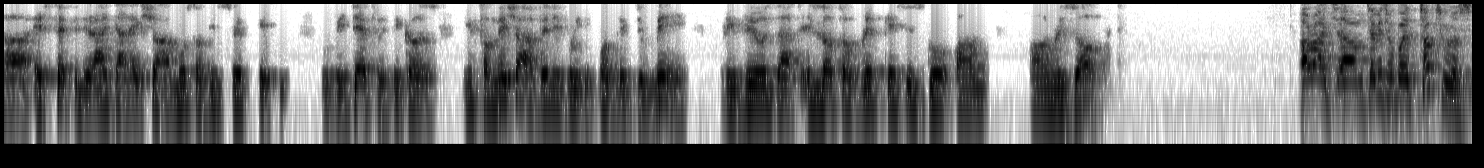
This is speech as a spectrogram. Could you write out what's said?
uh, a step in the right direction, and most of these rape cases will be dealt with because information available in the public domain reveals that a lot of rape cases go on unresolved. All right, um, Temitope, talk to us.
